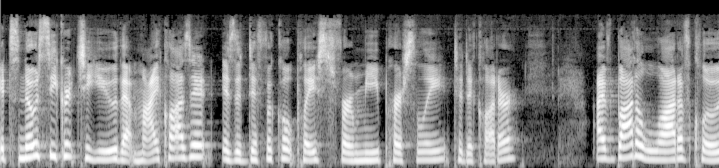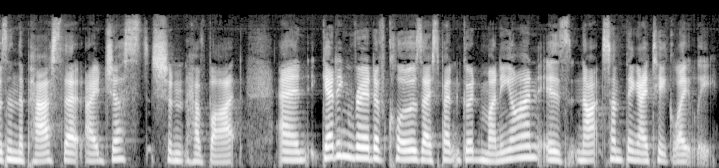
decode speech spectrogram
it's no secret to you that my closet is a difficult place for me personally to declutter. I've bought a lot of clothes in the past that I just shouldn't have bought, and getting rid of clothes I spent good money on is not something I take lightly.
